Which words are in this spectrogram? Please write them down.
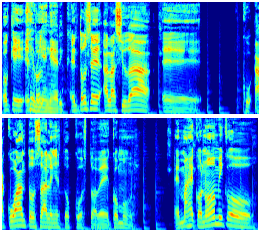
Ok, Qué entonces, bien, Eric. entonces a la ciudad, eh, ¿a cuánto salen estos costos? A ver, ¿cómo? ¿Es más económico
